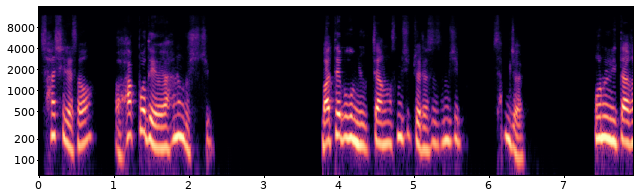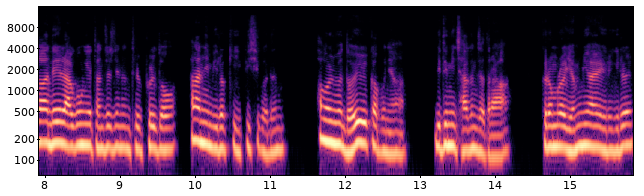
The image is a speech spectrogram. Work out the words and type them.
사실에서 확보되어야 하는 것이죠. 마태복음 6장 30절에서 33절. 오늘 있다가 내일 아궁에 던져지는 들풀도 하나님이 이렇게 입히시거든. 하물며 너희일까 보냐. 믿음이 작은 자들아. 그러므로 염려하여 이르기를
